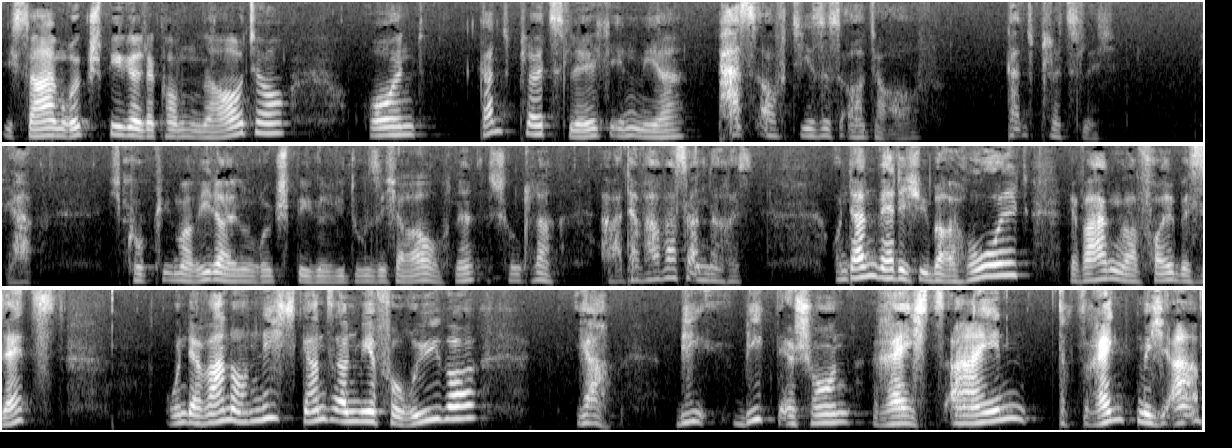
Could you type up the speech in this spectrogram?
ich sah im Rückspiegel, da kommt ein Auto und ganz plötzlich in mir, pass auf dieses Auto auf. Ganz plötzlich. Ja, ich gucke immer wieder in den Rückspiegel, wie du sicher auch, ne? Das ist schon klar. Aber da war was anderes. Und dann werde ich überholt, der Wagen war voll besetzt und er war noch nicht ganz an mir vorüber. Ja, biegt er schon rechts ein, drängt mich ab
